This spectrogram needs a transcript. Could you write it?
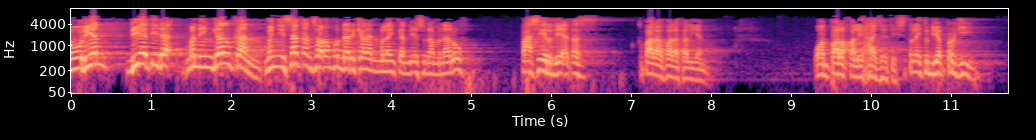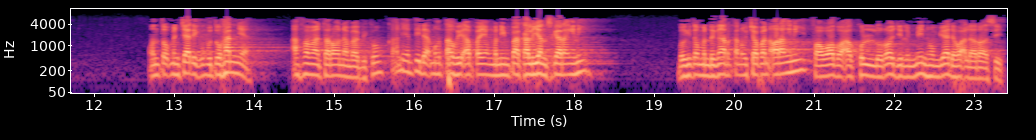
Kemudian dia tidak meninggalkan, menyisakan seorang pun dari kalian melainkan dia sudah menaruh pasir di atas kepala-kepala kalian. Wan talaqa li hajati. Setelah itu dia pergi untuk mencari kebutuhannya. Afama tarawna babikum? Kalian tidak mengetahui apa yang menimpa kalian sekarang ini? Begitu mendengarkan ucapan orang ini, fawadha'a kullu rajulin minhum yadahu ala ra'si.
